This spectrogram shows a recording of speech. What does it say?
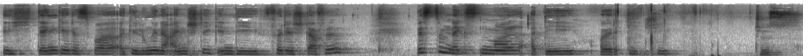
ich denke, das war ein gelungener Einstieg in die vierte Staffel. Bis zum nächsten Mal. Ade, eure Dici. Tschüss.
